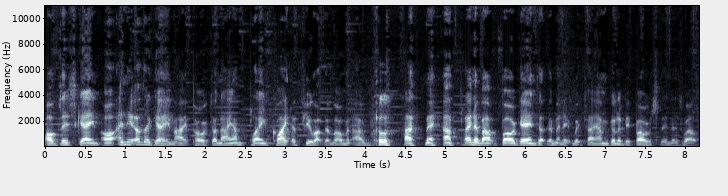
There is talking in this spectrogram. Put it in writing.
of this game or any other game I post. And I am playing quite a few at the moment. I will admit I'm playing about four games at the minute, which I am going to be posting as well.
